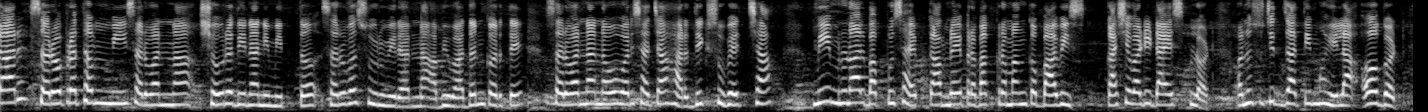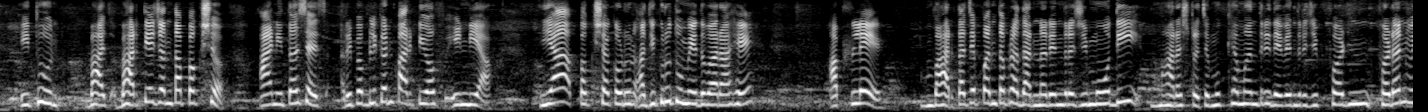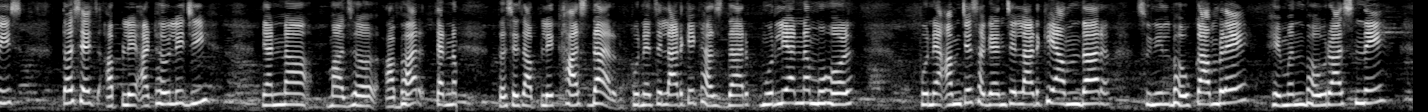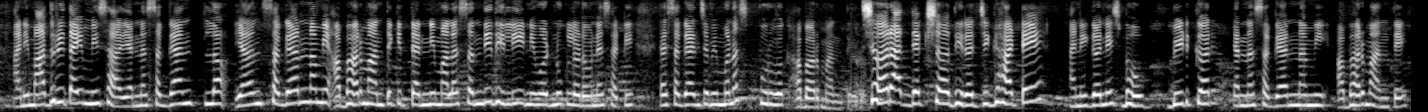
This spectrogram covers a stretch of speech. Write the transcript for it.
नमस्कार. सर्वप्रथम मी सर्वांना शौर्य दिनानिमित्त सर्व सुरवीरांना अभिवादन करते. सर्वांना नववर्षाच्या हार्दिक शुभेच्छा. मी मृणाल बाप्पूसाहेब कांबळे प्रभाग क्रमांक बावीस काशेवाडी डायस प्लॉट अनुसूचित जाती महिला अ गट इथून भाज भारतीय जनता पक्ष आणि तसेच रिपब्लिकन पार्टी ऑफ इंडिया या पक्षाकडून अधिकृत उमेदवार आहे. आपले भारताचे पंतप्रधान नरेंद्रजी मोदी महाराष्ट्राचे मुख्यमंत्री देवेंद्रजी फड फडणवीस तसेच आपले आठवलेजी यांना माझं आभार. त्यांना तसेच आपले खासदार पुण्याचे लाडके खासदार मुरली अण्णा मोहोळ पुणे आमचे सगळ्यांचे लाडके आमदार सुनील भाऊ कांबळे हेमंत भाऊ रासने आणि माधुरीताई मिसाळ यांना सगळ्यांना या सगळ्यांना मी आभार मानते की त्यांनी मला संधी दिली निवडणूक लढवण्यासाठी. या सगळ्यांचे मी मनस्पूर्वक आभार मानते. शहर अध्यक्ष धीरजजी घाटे आणि गणेश भाऊ बीडकर यांना सगळ्यांना मी आभार मानते.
